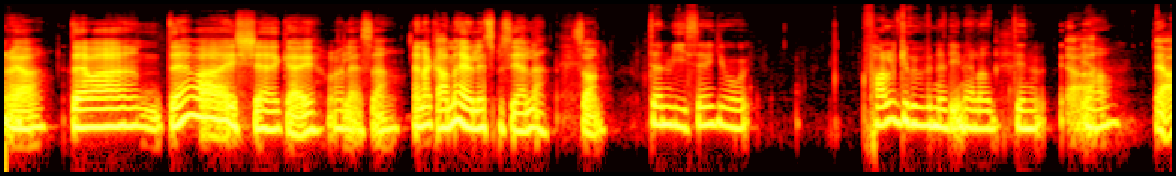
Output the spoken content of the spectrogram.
ja. Det var, det var ikke gøy å lese. Enagrammet er jo litt spesielle. Sånn. Den viser deg jo fallgruvene dine, eller din Ja. Ja. ja.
